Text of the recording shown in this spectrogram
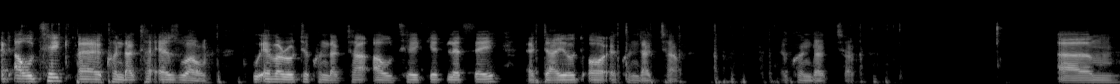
But I will take a conductor as well. Whoever wrote a conductor, I will take it, let's say a diode or a conductor. A conductor. Um,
